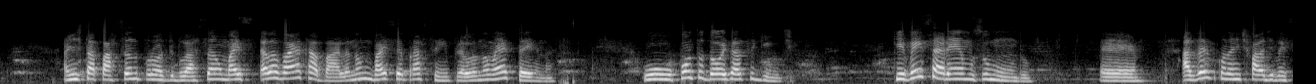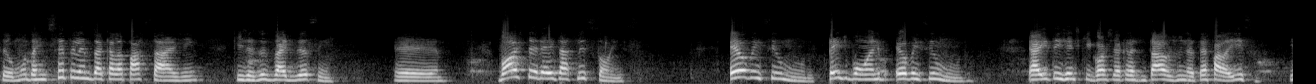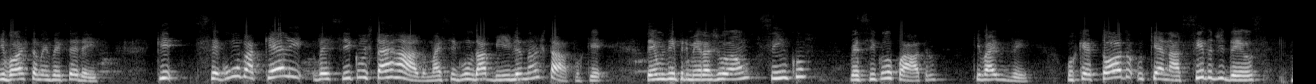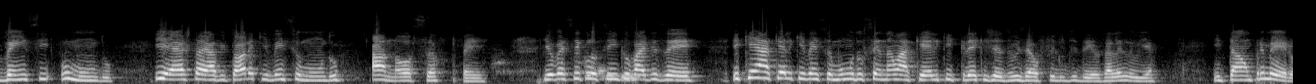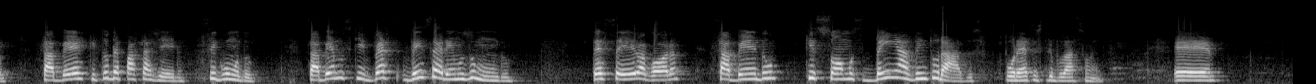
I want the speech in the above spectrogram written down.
A gente está passando por uma tribulação, mas ela vai acabar, ela não vai ser para sempre, ela não é eterna. O ponto 2 é o seguinte: que venceremos o mundo. É, às vezes, quando a gente fala de vencer o mundo, a gente sempre lembra daquela passagem que Jesus vai dizer assim: é, Vós tereis aflições, eu venci o mundo. Tem de bom ânimo, eu venci o mundo. E aí tem gente que gosta de acrescentar, o Júnior até fala isso, e vós também vencereis. Que segundo aquele versículo está errado, mas segundo a Bíblia não está, porque temos em 1 João 5, versículo 4, que vai dizer: Porque todo o que é nascido de Deus vence o mundo. E esta é a vitória que vence o mundo, a nossa fé. E o versículo 5 vai dizer: e quem é aquele que vence o mundo, senão aquele que crê que Jesus é o Filho de Deus? Aleluia. Então, primeiro, saber que tudo é passageiro. Segundo, sabemos que venceremos o mundo. Terceiro, agora, sabendo que somos bem-aventurados por essas tribulações. É,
